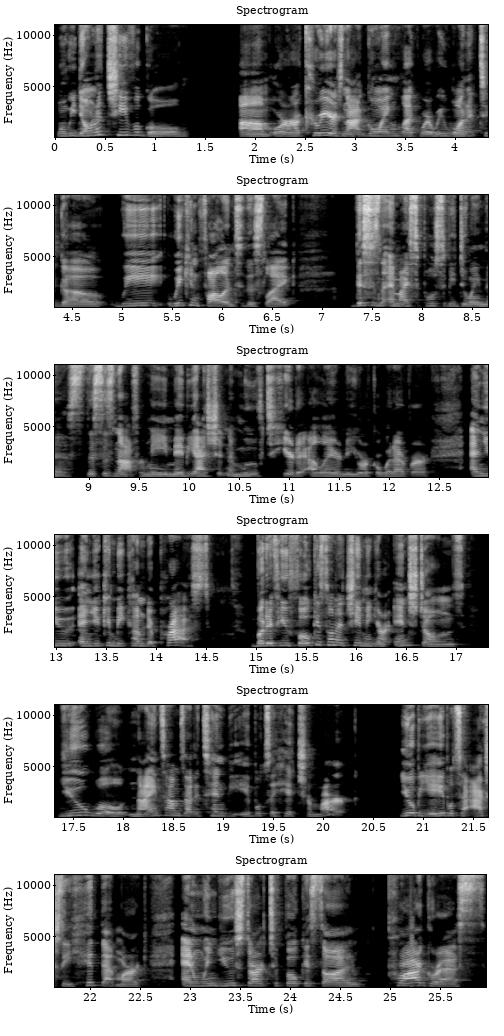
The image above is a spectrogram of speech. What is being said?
When we don't achieve a goal, um, or our career is not going like where we want it to go, we we can fall into this like this is am i supposed to be doing this? This is not for me. Maybe i shouldn't have moved here to la or new york or whatever. And you and you can become depressed. But if you focus on achieving your inch stones you will nine times out of ten be able to hit your mark. You'll be able to actually hit that mark. And when you start to focus on progress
